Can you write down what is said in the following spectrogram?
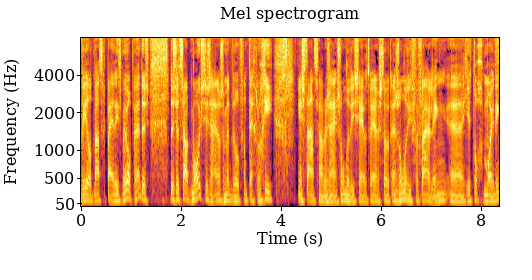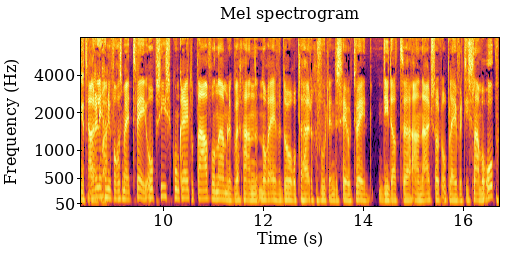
wereldmaatschappij er iets mee op. Hè? Dus, dus het zou het mooiste zijn als we met behulp van technologie in staat zouden zijn, zonder die CO2-uitstoot en zonder die vervuiling, uh, hier toch mooie dingen te nou, Er liggen nu volgens mij twee opties concreet op tafel. Namelijk, we gaan nog even door op de huidige voet en de CO2 die dat uh, aan uitstoot oplevert, die slaan we op.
